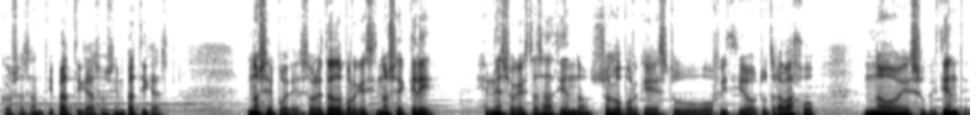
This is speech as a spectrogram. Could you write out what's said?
cosas antipáticas o simpáticas. No se puede, sobre todo porque si no se cree en eso que estás haciendo, solo porque es tu oficio o tu trabajo, no es suficiente.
